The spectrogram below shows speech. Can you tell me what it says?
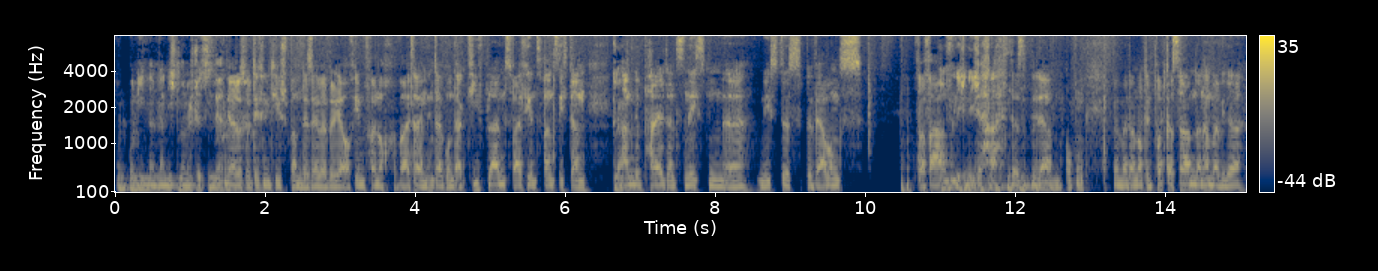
und, und ihn dann, dann nicht mehr unterstützen werden. Ja, das wird definitiv spannend. Der selber will ja auf jeden Fall noch weiter im Hintergrund aktiv bleiben. 2024 dann Klar. angepeilt als nächsten, äh, nächstes Bewerbungs Verfahren. Hoffentlich nicht. Ja, das, ja, gucken. Wenn wir dann noch den Podcast haben, dann haben wir wieder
